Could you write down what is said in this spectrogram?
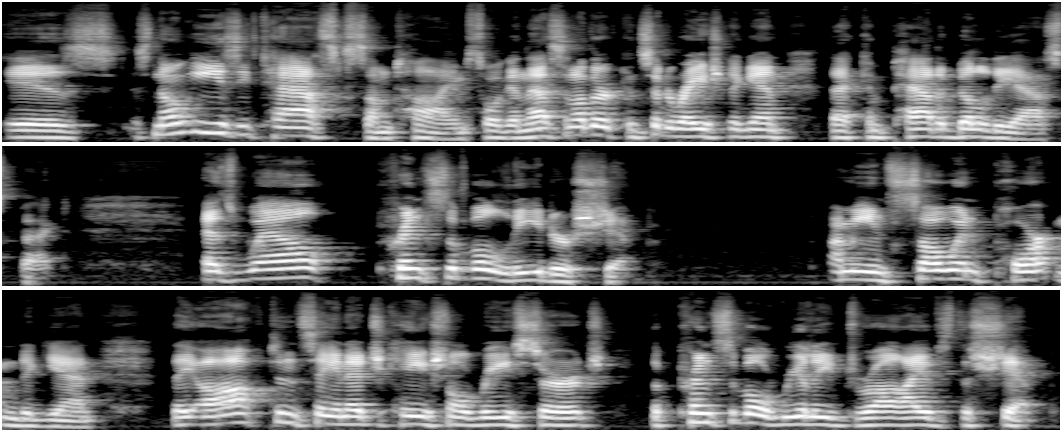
is, is no easy task sometimes. So, again, that's another consideration, again, that compatibility aspect. As well, principal leadership. I mean, so important again. They often say in educational research, the principal really drives the ship.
